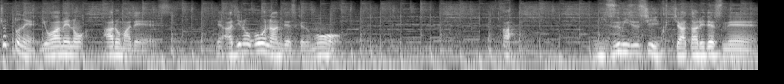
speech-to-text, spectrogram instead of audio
ちょっとね弱めのアロマです。で味の方なんですけどもあみずみずしい口当たりですね。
